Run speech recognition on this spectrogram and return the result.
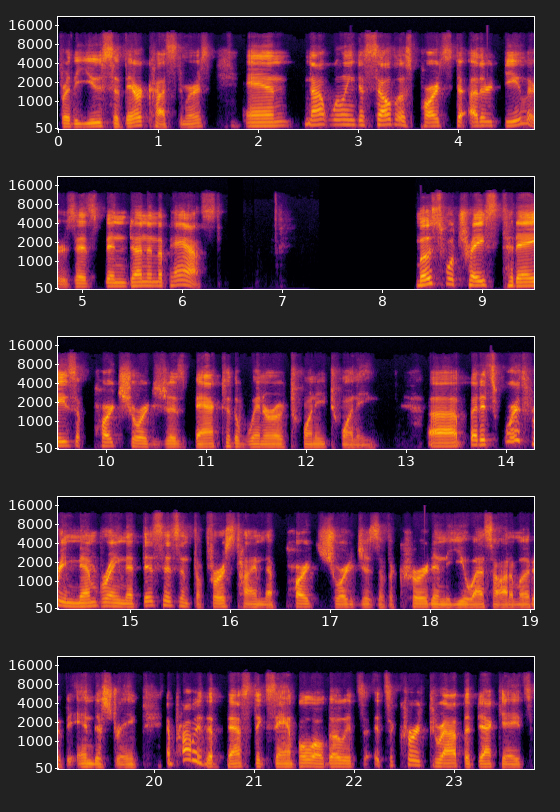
for the use of their customers and not willing to sell those parts to other dealers as been done in the past. Most will trace today's part shortages back to the winter of 2020. Uh, but it's worth remembering that this isn't the first time that part shortages have occurred in the US automotive industry. And probably the best example, although it's, it's occurred throughout the decades,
